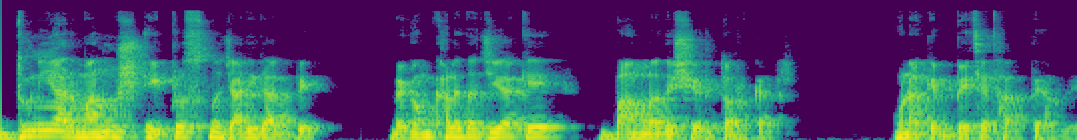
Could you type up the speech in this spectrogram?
দুনিয়ার মানুষ এই প্রশ্ন জারি রাখবে, বেগম খালেদা জিয়াকে বাংলাদেশের দরকার। ওনাকে বেঁচে থাকতে হবে।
